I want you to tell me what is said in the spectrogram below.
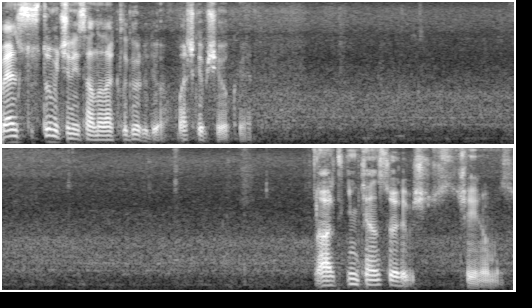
Ben sustuğum için insanlar haklı görülüyor. Başka bir şey yok yani. Artık imkansız öyle bir şeyin olması.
